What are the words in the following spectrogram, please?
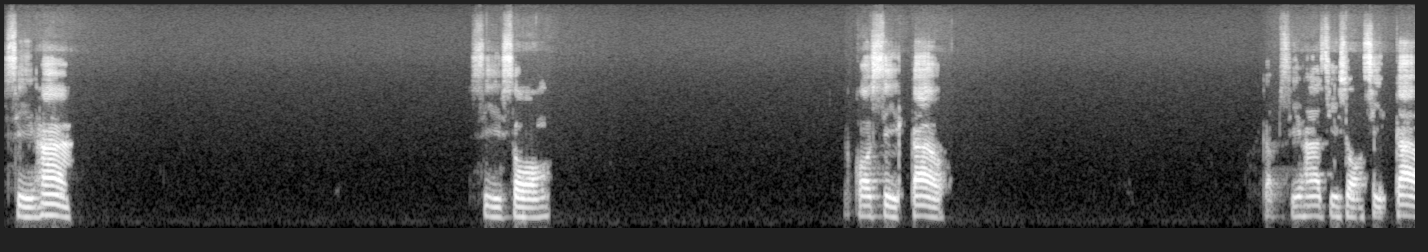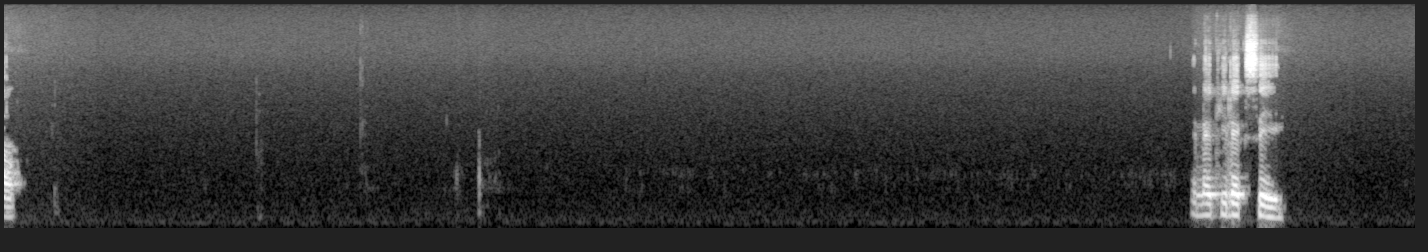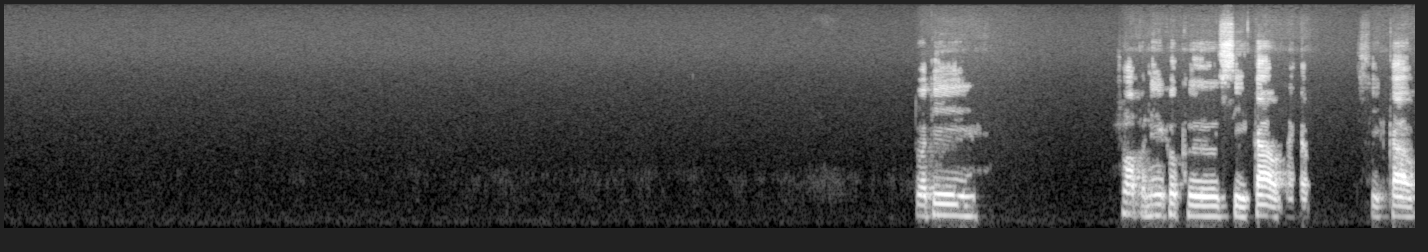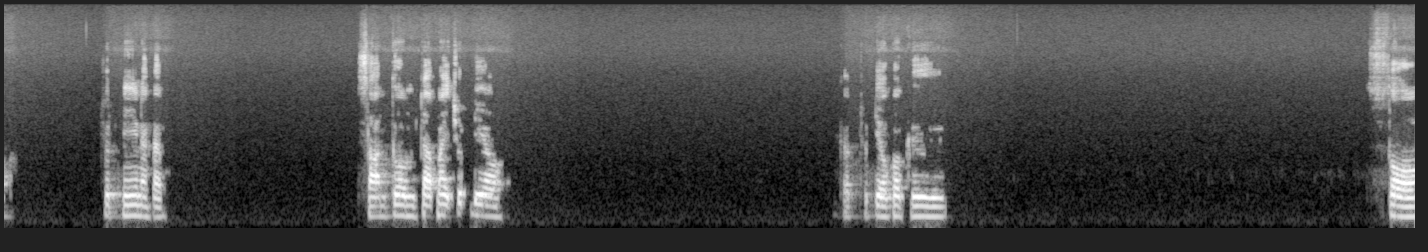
สี่ห้า สี่สองแล้วก็สี่เก้ากับสี่ห้าสี่สองสี่เก้าในที่เลขสี่ ตัวที่ชอบอันนี้ก็คือสี่เก้านะครับสี่เก้าชุดนี้นะครับสามตัวจับให้ชุดเดียวครับชุดเดียวก็คือสอง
